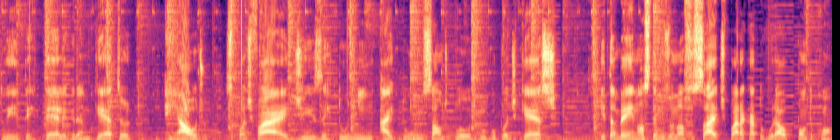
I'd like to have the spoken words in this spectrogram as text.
Twitter, Telegram, Getter, em áudio, Spotify, Deezer, TuneIn, iTunes, SoundCloud, Google Podcast. E também nós temos o nosso site, paracaturural.com.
